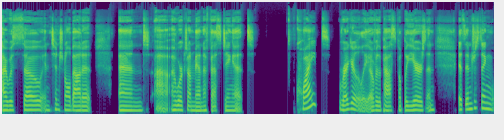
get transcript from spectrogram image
I was so intentional about it. And uh, I worked on manifesting it quite regularly over the past couple years. And it's interesting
